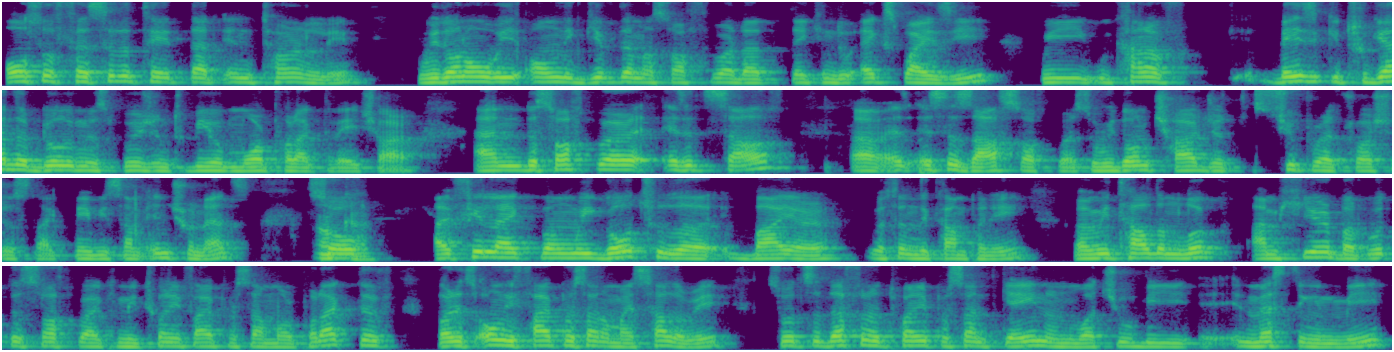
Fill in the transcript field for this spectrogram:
also facilitate that internally. We don't only only give them a software that they can do X, Y, Z. We we kind of basically together building this vision to be a more productive HR. And the software is itself uh, is a SaaS software, so we don't charge it super atrocious like maybe some intranets. So okay. I feel like when we go to the buyer within the company, when we tell them, look, I'm here, but with the software, I can be 25% more productive, but it's only 5% of my salary. So it's a definite 20% gain on what you'll be investing in me.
